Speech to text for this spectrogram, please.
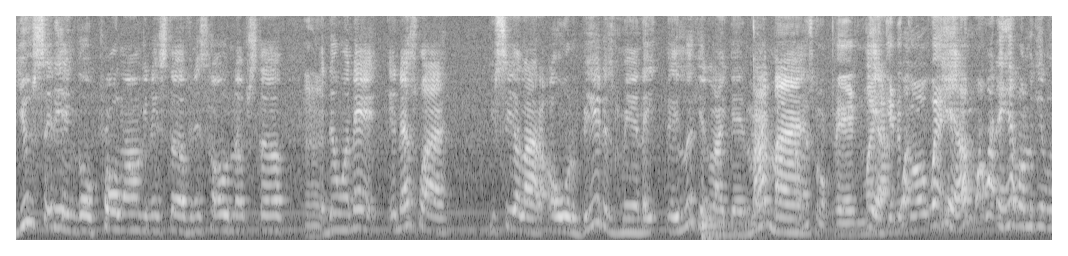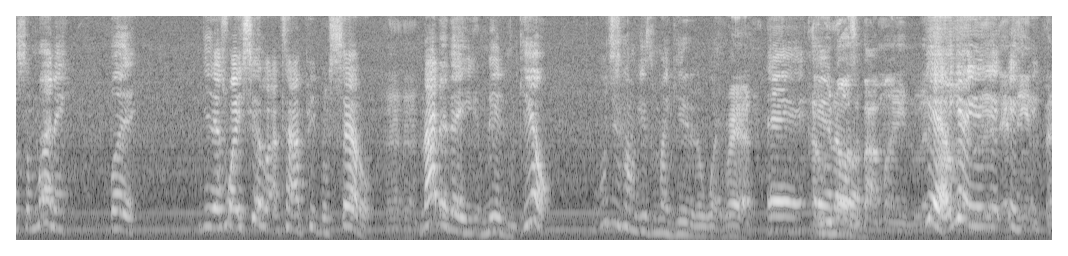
you sit here and go prolonging this stuff and it's holding up stuff Mhm. and doing that. And that's why you see a lot of older businessmen, they, they look at it like that. In my mind, I'm just gonna pay the money, get it why, go away. Yeah, I'm, why the hell I'm gonna give her some money? But yeah, that's why you see a lot of time people settle. Mhm. Not that they admitting guilt. We're just gonna get some money, get it away. Rare. And, and, knows uh, about money? Yeah, yeah, yeah, end yeah, of the thing. At the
